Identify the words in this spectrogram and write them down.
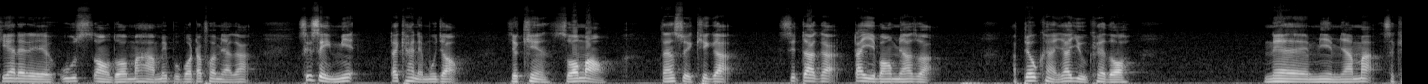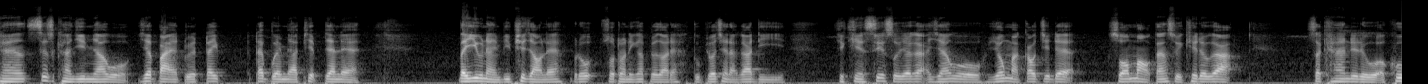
ကင်းရတဲ့ဦးဆောင်သောမဟာမိတ်ပူပေါ်တပ်ဖွဲ့များကစစ်စိမ်မြင့်တိုက်ခိုက်နေမှုကြောင့်ရခင်ဇောမောင်တန်းဆွေခိကစစ်တပ်ကတိုက်ရီပေါင်းများစွာအပြုတ်ခံရယူခဲ့သောနယ်မြေများမှစခန်းစစ်စခန်းကြီးများကိုရက်ပိုင်းအတွင်းတိုက်တိုက်ပွဲများဖြစ်ပြန်လဲ သိယူနိုင်ပြီဖြစ်ကြောင်းလဲဘတို့စောတော်နီကပြောထားတယ်သူပြောချင်တာကဒီရခင်စစ်ဆိုရကအရန်ကိုရုံမှကောက်ကျစ်တဲ့စောမောင်တန်းဆွေခေတို့ကစခန်းတွေကိုအခု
